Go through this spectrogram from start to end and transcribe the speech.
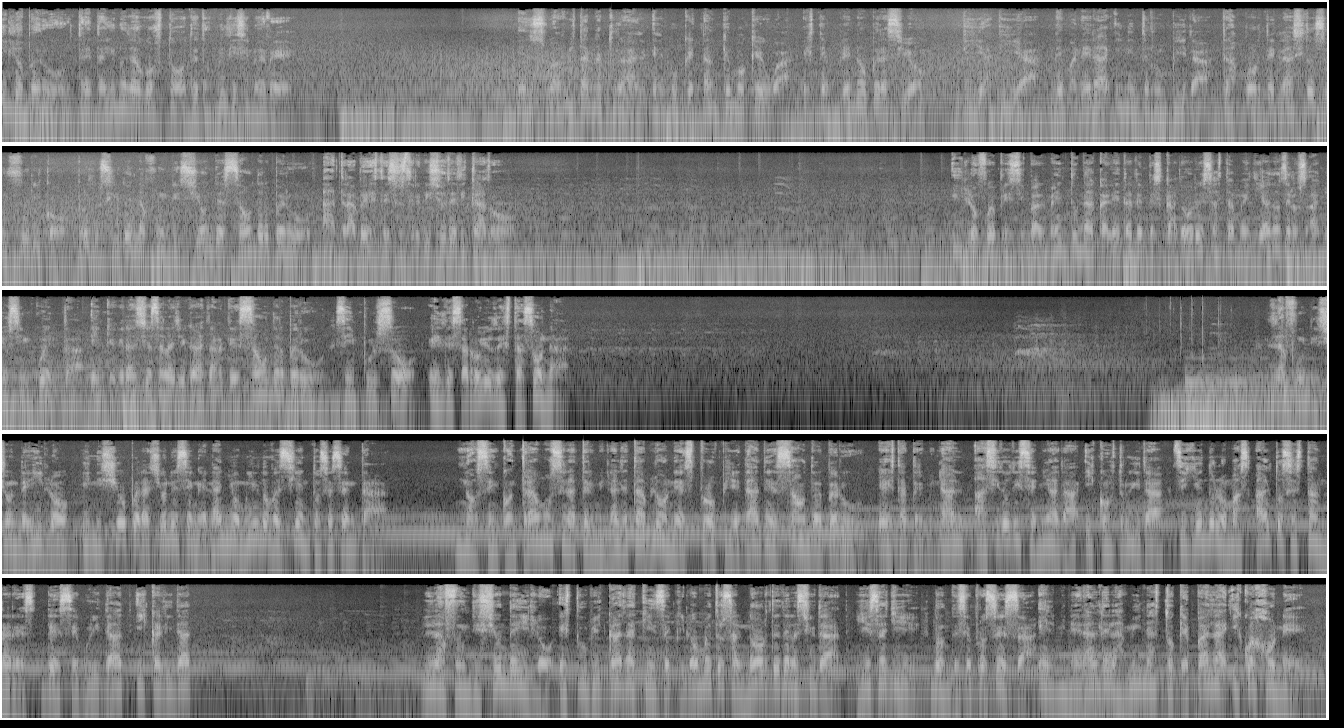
Hilo Perú, 31 de agosto de 2019. En su hábitat natural, el buque tanque Moquegua está en plena operación. Día a día, de manera ininterrumpida, transporta el ácido sulfúrico producido en la fundición de Sounder Perú a través de su servicio dedicado. Hilo fue principalmente una caleta de pescadores hasta mediados de los años 50, en que gracias a la llegada de Sounder Perú se impulsó el desarrollo de esta zona. La fundición de hilo inició operaciones en el año 1960. Nos encontramos en la terminal de tablones propiedad de Sounder Perú. Esta terminal ha sido diseñada y construida siguiendo los más altos estándares de seguridad y calidad. La fundición de hilo está ubicada a 15 kilómetros al norte de la ciudad y es allí donde se procesa el mineral de las minas Toquepala y Cuajone.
